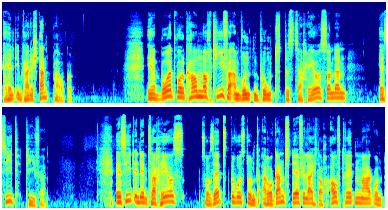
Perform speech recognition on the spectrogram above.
Er hält ihm keine Standpauke. Er bohrt wohl kaum noch tiefer am wunden Punkt des Zachäus, sondern er sieht tiefer. Er sieht in dem Zachäus so selbstbewusst und arrogant der vielleicht auch auftreten mag und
